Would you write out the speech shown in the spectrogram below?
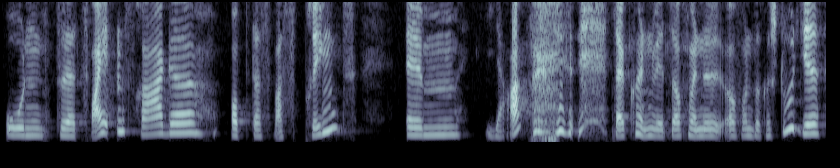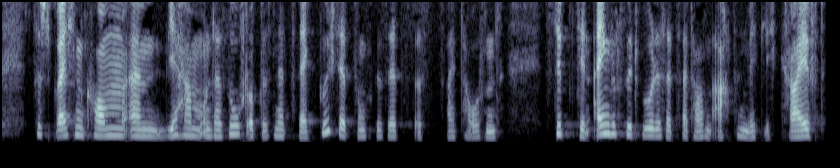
und zu der zweiten Frage, ob das was bringt, ähm, ja, da können wir jetzt auf, meine, auf unsere Studie zu sprechen kommen. Ähm, wir haben untersucht, ob das Netzwerkdurchsetzungsgesetz, das 2017 eingeführt wurde, seit 2018 wirklich greift,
